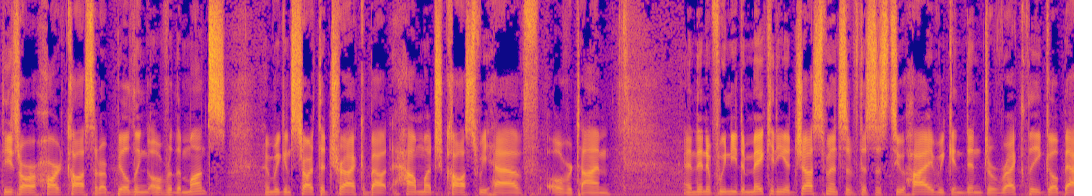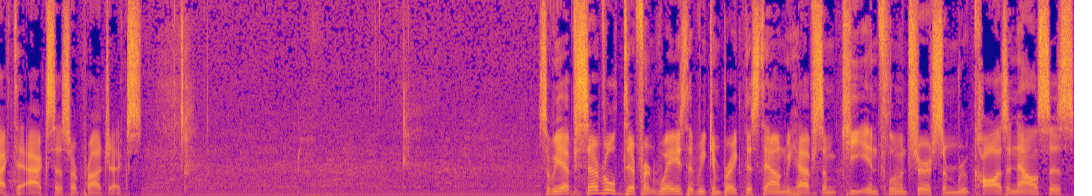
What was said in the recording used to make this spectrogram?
These are our hard costs that are building over the months, and we can start to track about how much cost we have over time. And then if we need to make any adjustments, if this is too high, we can then directly go back to access our projects. So we have several different ways that we can break this down. We have some key influencers, some root cause analysis,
